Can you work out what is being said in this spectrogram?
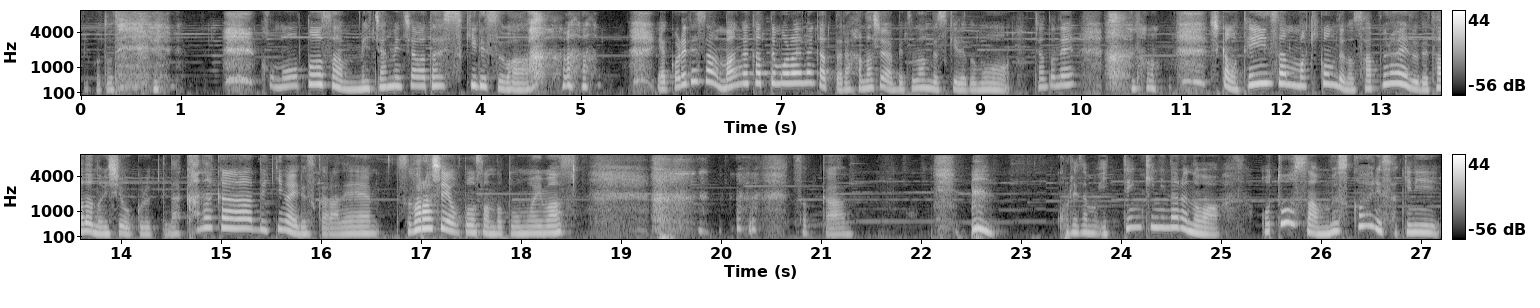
ということで。このお父さんめちゃめちゃ私好きですわ。いや、これでさ、漫画買ってもらえなかったら話は別なんですけれども、ちゃんとね、あの、しかも店員さん巻き込んでのサプライズでただの石を送るってなかなかできないですからね。素晴らしいお父さんだと思います。そっか。これでも一点気になるのは、お父さん息子より先に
